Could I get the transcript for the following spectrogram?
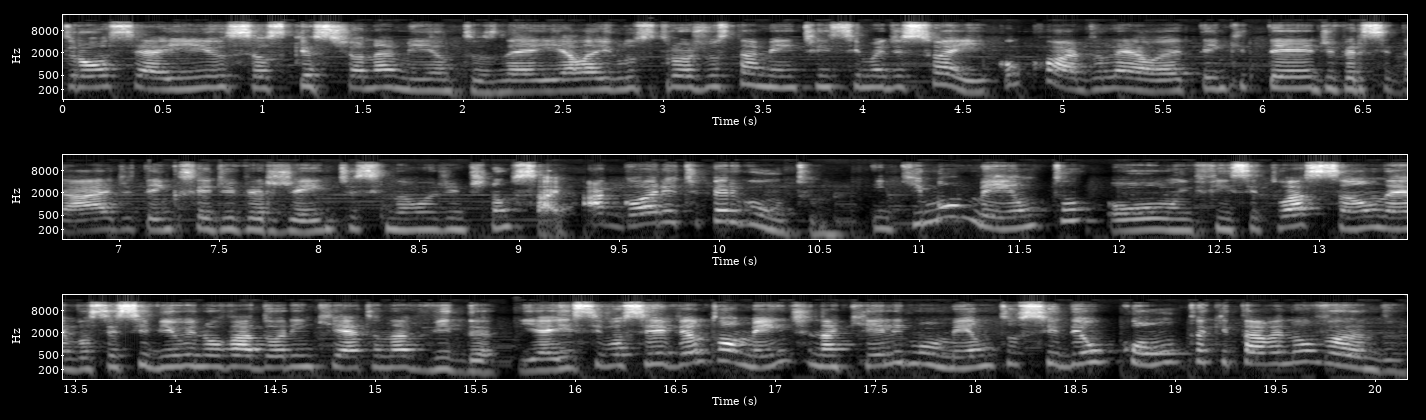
trouxe aí os seus questionamentos, né? E ela ilustrou justamente em cima disso aí. Concordo, Léo, é, tem que ter diversidade, tem que ser divergente, senão a gente não sai. Agora eu te pergunto, em que momento ou, enfim, situação, né, você se viu inovador e inquieto na vida? E aí, se você eventualmente, naquele momento, se deu conta que estava inovando.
